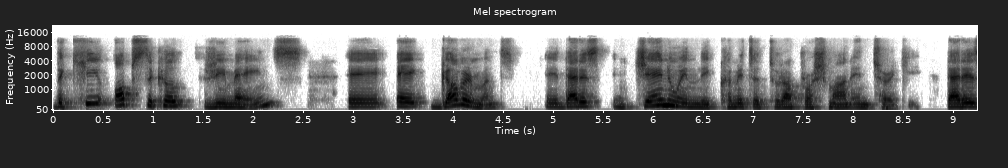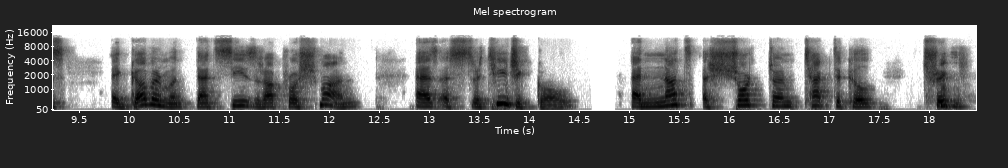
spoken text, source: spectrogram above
the key obstacle remains a, a government a, that is genuinely committed to rapprochement in Turkey. That is a government that sees rapprochement as a strategic goal and not a short term tactical trick mm-hmm.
